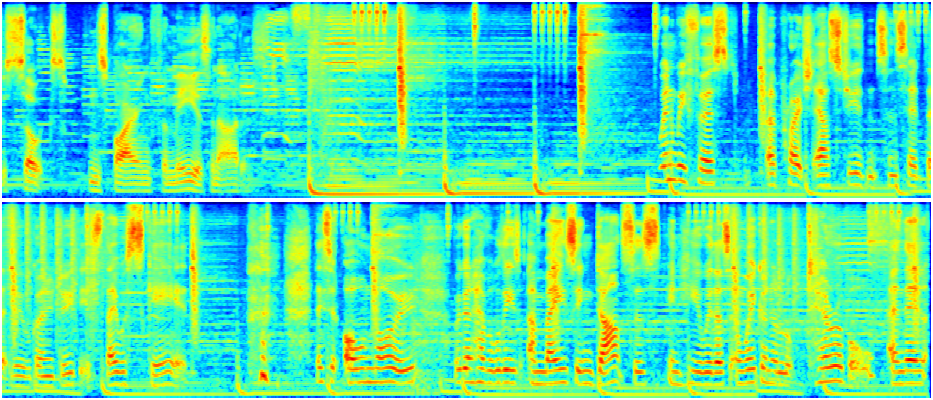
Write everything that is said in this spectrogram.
just so inspiring for me as an artist. When we first approached our students and said that we were going to do this, they were scared. they said, oh no, we're going to have all these amazing dancers in here with us and we're going to look terrible. And then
